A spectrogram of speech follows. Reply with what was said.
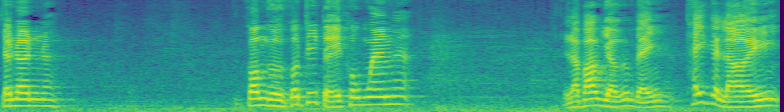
Cho nên, con người có trí tuệ khôn ngoan á là bao giờ quý vị thấy cái lợi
